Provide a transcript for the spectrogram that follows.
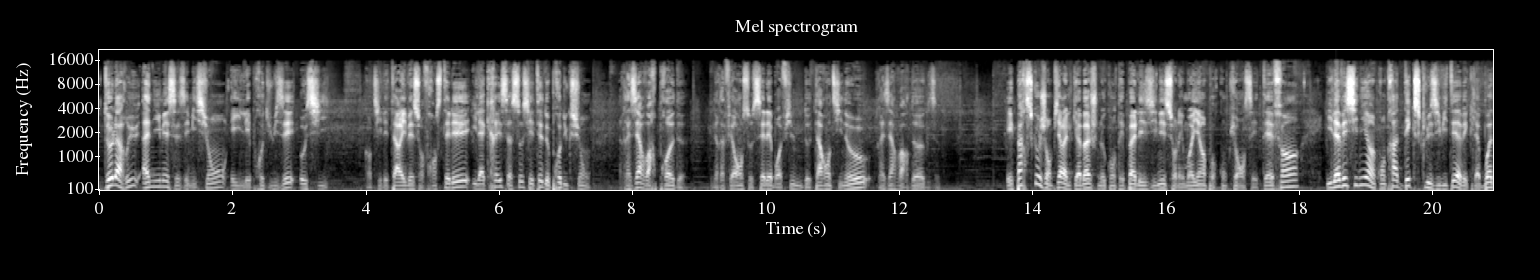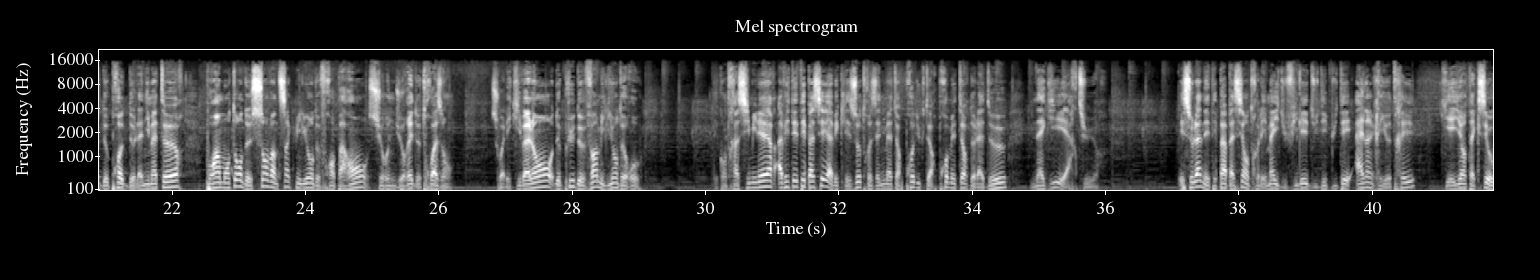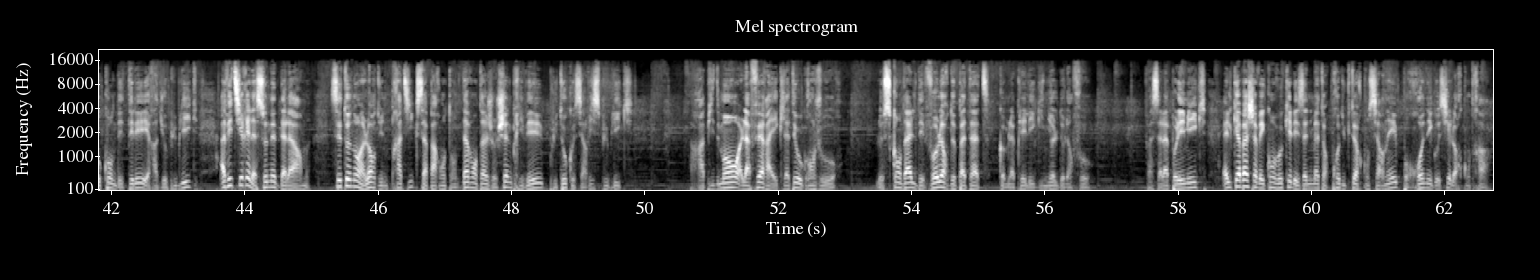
Delarue animait ses émissions et il les produisait aussi. Quand il est arrivé sur France Télé, il a créé sa société de production, Réservoir Prod, une référence au célèbre film de Tarantino, Réservoir Dogs. Et parce que Jean-Pierre Elkabach ne comptait pas lésiner sur les moyens pour concurrencer TF1, il avait signé un contrat d'exclusivité avec la boîte de prod de l'animateur pour un montant de 125 millions de francs par an sur une durée de 3 ans, soit l'équivalent de plus de 20 millions d'euros. Des contrats similaires avaient été passés avec les autres animateurs producteurs prometteurs de la 2, Nagui et Arthur. Et cela n'était pas passé entre les mailles du filet du député Alain Griotré, qui ayant accès aux comptes des télé et radios publiques, avait tiré la sonnette d'alarme, s'étonnant alors d'une pratique s'apparentant davantage aux chaînes privées plutôt qu'aux services publics. Rapidement, l'affaire a éclaté au grand jour. Le scandale des voleurs de patates, comme l'appelaient les guignols de l'info. Face à la polémique, El Kabach avait convoqué les animateurs producteurs concernés pour renégocier leur contrat.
